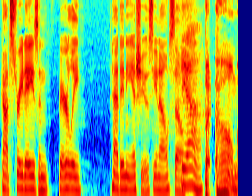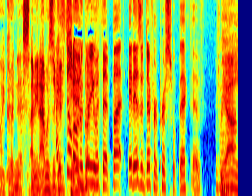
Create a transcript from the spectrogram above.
got straight A's and barely had any issues. You know, so Yeah. But oh my goodness. I mean, I was a good still kid. don't agree but, with it, but it is a different perspective. Yeah.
